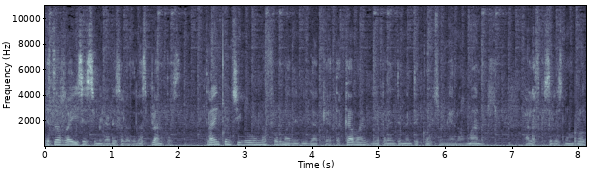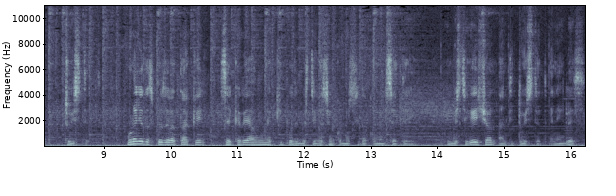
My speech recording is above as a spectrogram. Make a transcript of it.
Estas raíces similares a las de las plantas traen consigo una forma de vida que atacaban y aparentemente consumían a humanos, a las que se les nombró Twisted. Un año después del ataque, se crea un equipo de investigación conocido como el CTI, Investigation Anti-Twisted en inglés.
